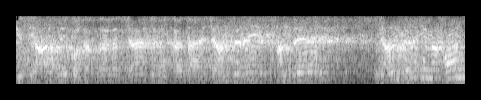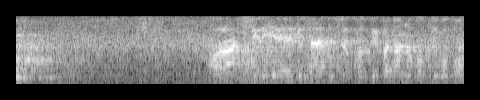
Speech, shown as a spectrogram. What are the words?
किसी आदमी को धक्का लग जाए तो वो कहता है, जानते नहीं, अंधे नहीं, मैं कौन हूँ? और आश्चर्य यह है कि शायद उसे खुद भी पता न हो कि वो कौन।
